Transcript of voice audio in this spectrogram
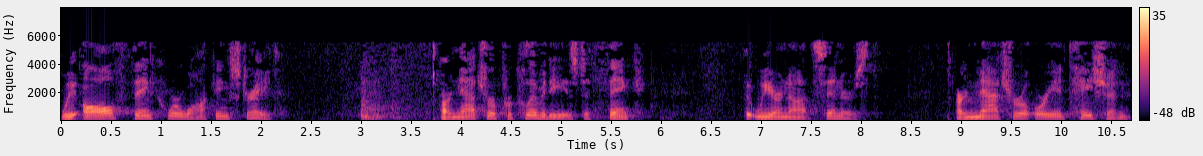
We all think we're walking straight. Our natural proclivity is to think that we are not sinners. Our natural orientation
